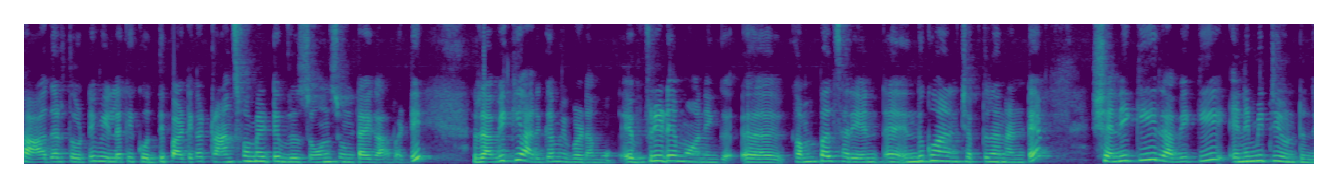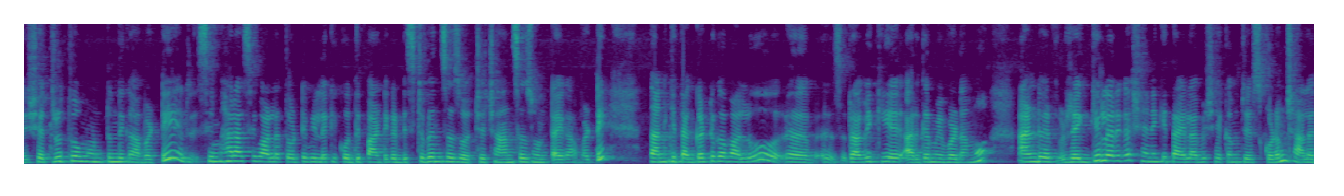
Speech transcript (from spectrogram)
ఫాదర్ తోటి వీళ్ళకి కొద్దిపాటిగా ట్రాన్స్ఫర్మేటివ్ జోన్స్ ఉంటాయి. కాబట్టి రవికి అర్ఘం ఇవ్వడము ఎవ్రీడే మార్నింగ్ కంపల్సరీ ఎందుకు అని చెప్తున్నానంటే శనికి రవికి ఎనిమిటీ ఉంటుంది శత్రుత్వం ఉంటుంది కాబట్టి సింహరాశి వాళ్ళతోటి వీళ్ళకి కొద్దిపాటిగా డిస్టర్బెన్సెస్ వచ్చే ఛాన్సెస్ ఉంటాయి కాబట్టి దానికి తగ్గట్టుగా వాళ్ళు uh, రవికి అర్ఘం ఇవ్వడము అండ్ రెగ్యులర్గా శనికి తైలాభిషేకం చేసుకోవడం చాలా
